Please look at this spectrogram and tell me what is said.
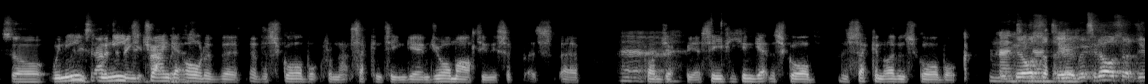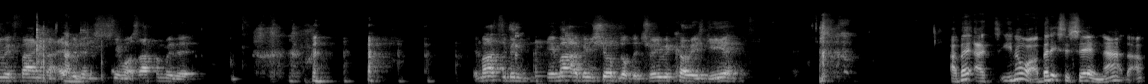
So We need decided we need bring to try and get hold of the of the scorebook from that second team game. Joe Martin is a, a, a Uh, project for you. See if you can get the score the second eleven scorebook. We could also do. We could also do with finding that evidence, to see what's happened with it. It might have been. It might have been shoved up the tree with Corey's gear. I bet. I, you know what? I bet it's the same night that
